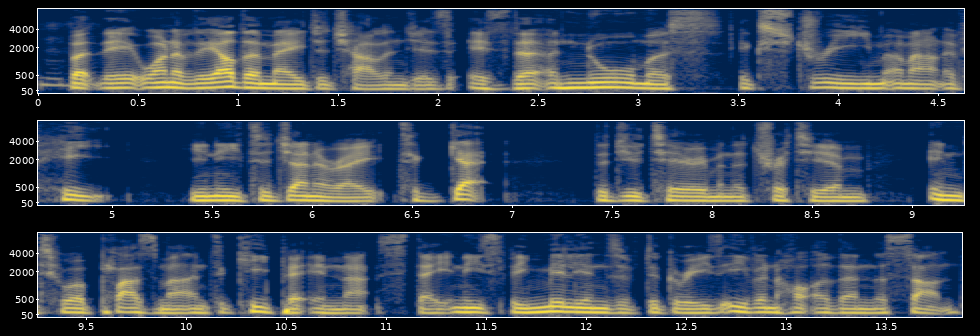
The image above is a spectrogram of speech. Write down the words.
Mm-hmm. But the, one of the other major challenges is the enormous, extreme amount of heat you need to generate to get the deuterium and the tritium into a plasma and to keep it in that state. It needs to be millions of degrees, even hotter than the sun.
